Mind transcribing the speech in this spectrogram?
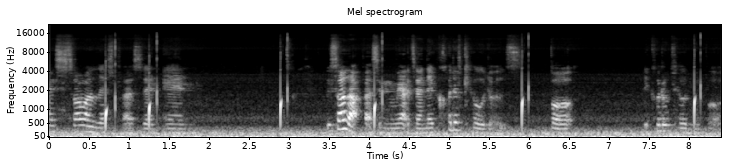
I saw this person in. We saw that person in reactor and they could have killed us, but they could have killed me, but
